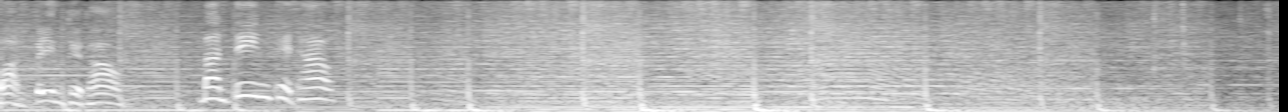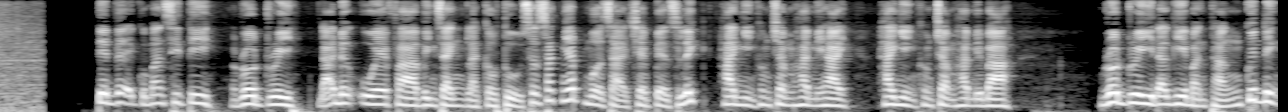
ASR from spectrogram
Bản tin thể thao. Bản tin thể thao. Tiền vệ của Man City, Rodri đã được UEFA vinh danh là cầu thủ xuất sắc nhất mùa giải Champions League 2022-2023. Rodri đã ghi bàn thắng quyết định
